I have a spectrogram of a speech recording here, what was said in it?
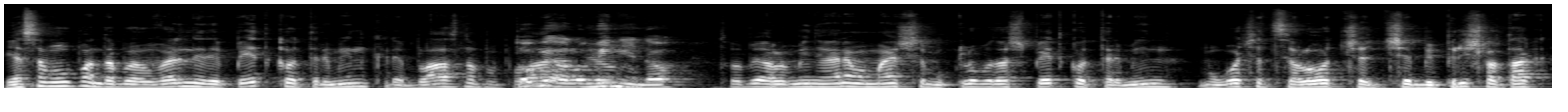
Jaz sem upam, da bodo vrnili petkov termin, ker je blazno To bi popularno. aluminij dal. To bi aluminij, enemu manjšemu klubu daš petkov termin, mogoče celo, če, če bi prišlo tako.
